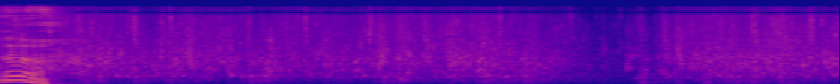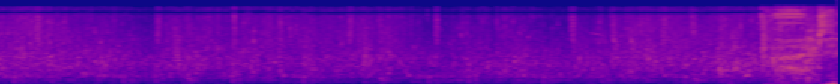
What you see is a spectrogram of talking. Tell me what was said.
Oh. Gott.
